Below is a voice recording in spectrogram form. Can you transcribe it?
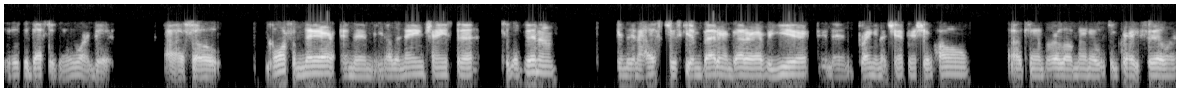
it was the Dusters, and we weren't good. Uh, so going from there, and then you know, the name changed to to the Venom and then us just getting better and better every year, and then bringing the championship home uh, to Amarillo, man, it was a great feeling.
